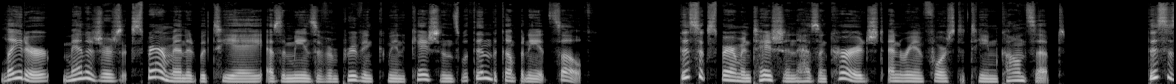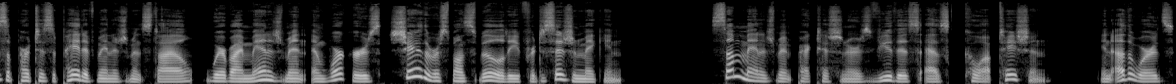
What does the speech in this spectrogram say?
Later, managers experimented with TA as a means of improving communications within the company itself. This experimentation has encouraged and reinforced a team concept. This is a participative management style whereby management and workers share the responsibility for decision making. Some management practitioners view this as co optation. In other words,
